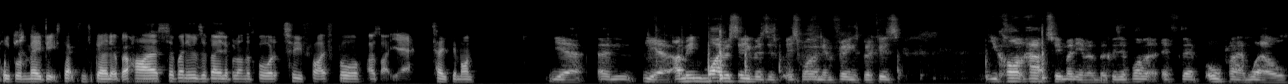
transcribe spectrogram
people maybe expecting to go a little bit higher. So when he was available on the board at two five four, I was like, yeah, take him on. Yeah, and yeah, I mean, wide receivers is, is one of them things because you can't have too many of them because if one if they're all playing well,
